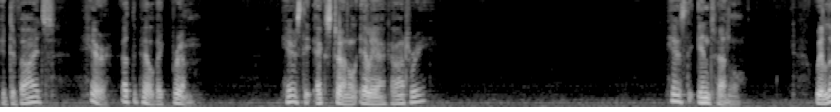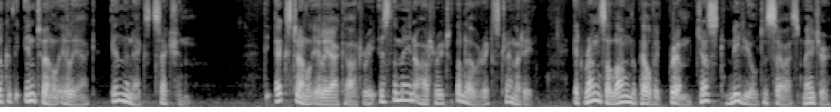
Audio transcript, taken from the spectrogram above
It divides here at the pelvic brim. Here's the external iliac artery. Here's the internal. We'll look at the internal iliac in the next section. The external iliac artery is the main artery to the lower extremity. It runs along the pelvic brim just medial to psoas major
